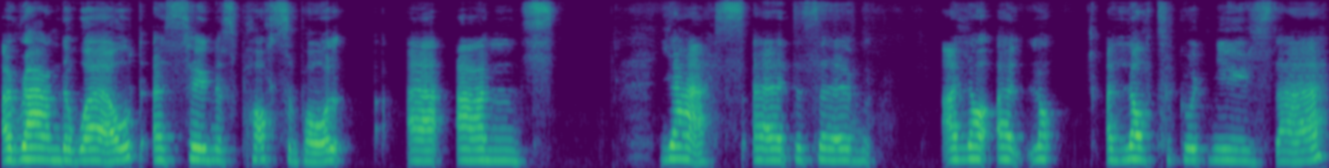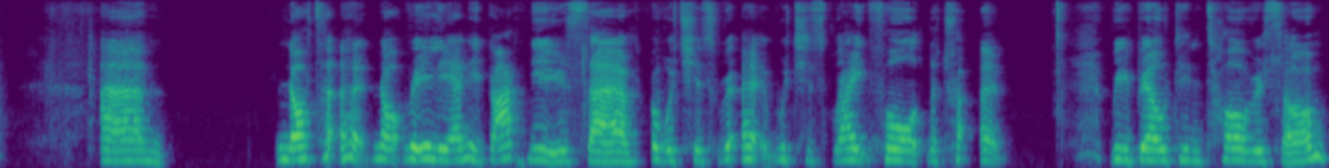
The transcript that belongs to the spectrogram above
around the world as soon as possible uh, and yes, uh, there's um, a lot, a lot, a lot of good news there. Um, not uh, not really any bad news there, which is uh, which is great for the uh, rebuilding tourism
